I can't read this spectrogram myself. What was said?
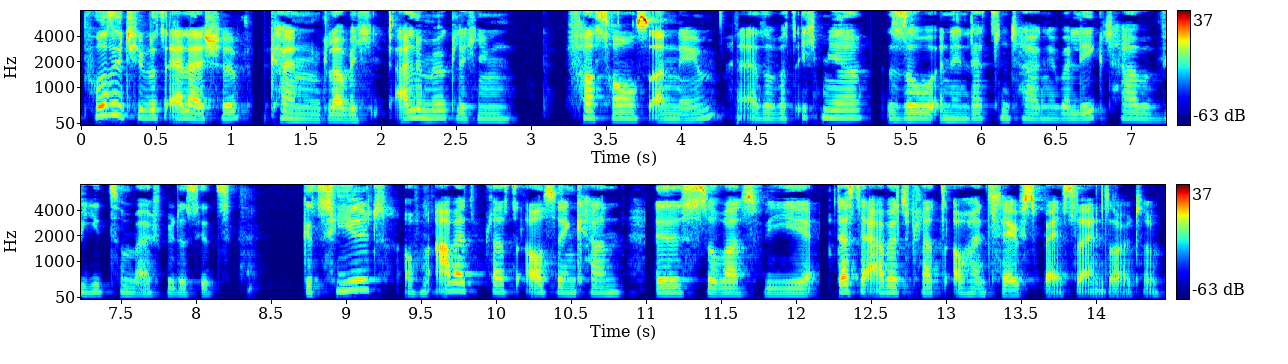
positives Allyship kann, glaube ich, alle möglichen Fassons annehmen. Also was ich mir so in den letzten Tagen überlegt habe, wie zum Beispiel das jetzt gezielt auf dem Arbeitsplatz aussehen kann, ist sowas wie, dass der Arbeitsplatz auch ein Safe Space sein sollte.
